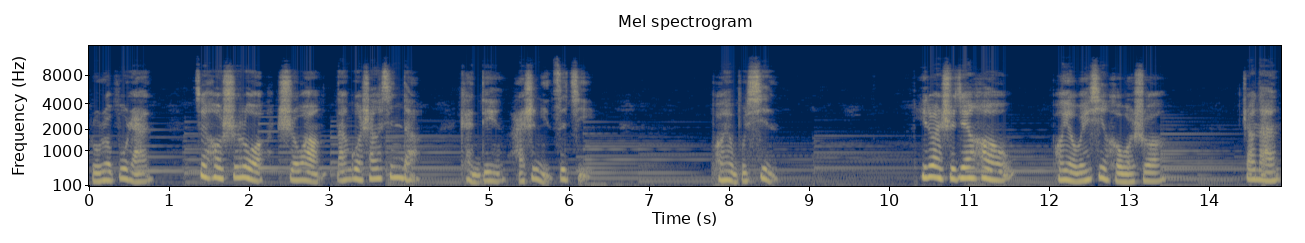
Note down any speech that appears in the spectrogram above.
如若不然，最后失落、失望、难过、伤心的，肯定还是你自己。朋友不信。一段时间后，朋友微信和我说：“张楠，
